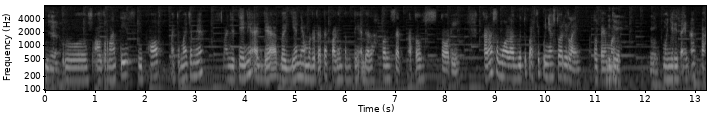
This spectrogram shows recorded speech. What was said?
Ya. Terus alternatif, hip hop, macam-macam ya. Selanjutnya ini ada bagian yang menurut Teteh paling penting adalah konsep atau story. Karena semua lagu tuh pasti punya storyline atau tema. Betul. Betul. Mau nyeritain apa?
